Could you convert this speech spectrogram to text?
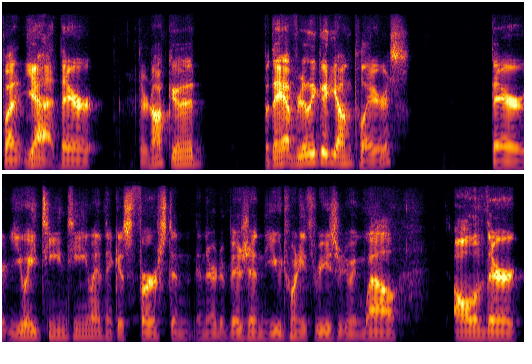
But yeah, they're they're not good but they have really good young players. Their U18 team, I think, is first in, in their division. The U23s are doing well. All of their,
